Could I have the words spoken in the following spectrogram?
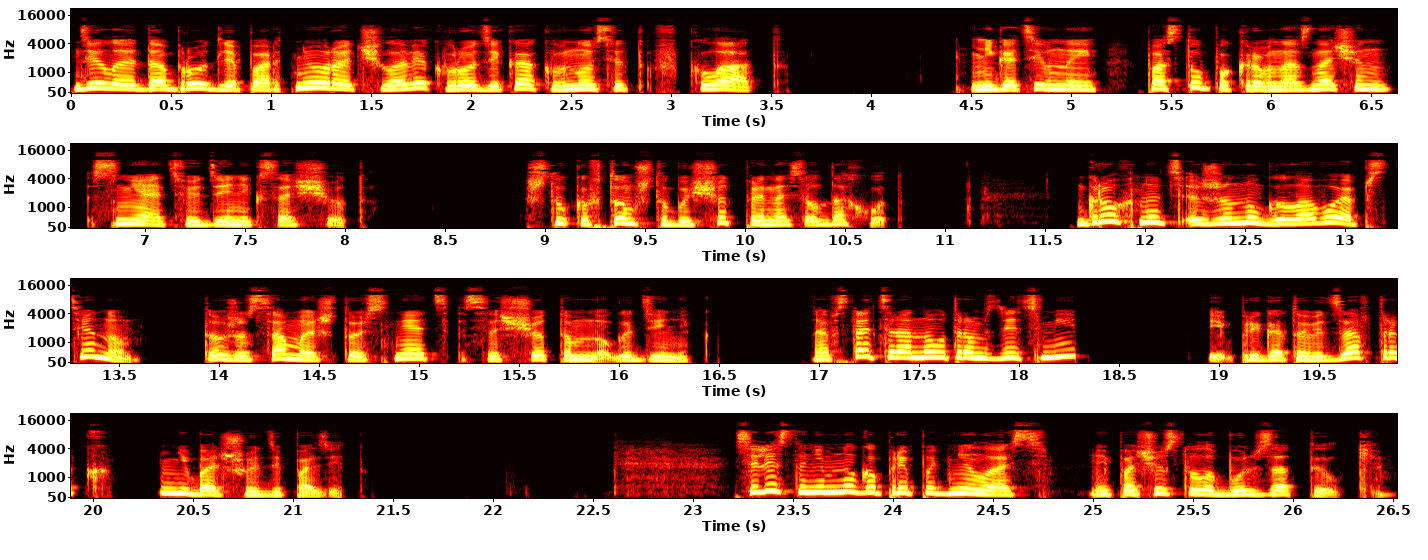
Делая добро для партнера, человек вроде как вносит вклад. Негативный поступок равнозначен снятию денег со счета. Штука в том, чтобы счет приносил доход. Грохнуть жену головой об стену – то же самое, что снять со счета много денег. А встать рано утром с детьми и приготовить завтрак – небольшой депозит. Селеста немного приподнялась и почувствовала боль в затылке.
